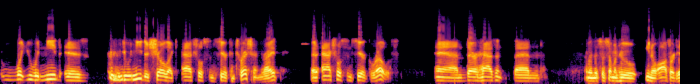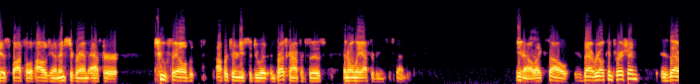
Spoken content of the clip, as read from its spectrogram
what you would need is you would need to show like actual sincere contrition, right? And actual sincere growth. And there hasn't been. I mean, this is someone who you know offered his thoughtful apology on Instagram after two failed opportunities to do it in press conferences, and only after being suspended. You know, like so, is that real contrition? Is that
